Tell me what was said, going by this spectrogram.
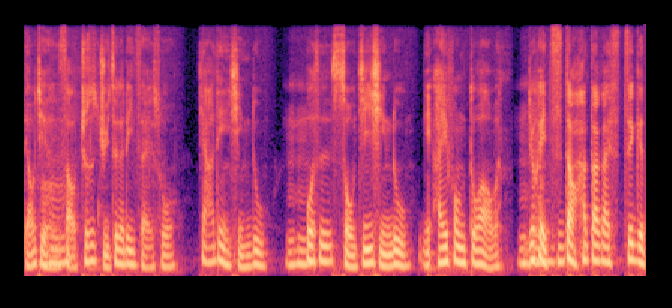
了解很少，嗯、就是举这个例子来说，家电行路，嗯、或是手机行路，你 iPhone 多少万，嗯、你就可以知道它大概是这个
